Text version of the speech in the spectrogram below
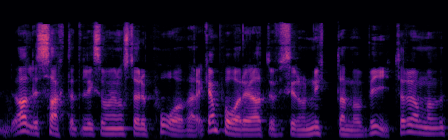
du har aldrig sagt att det liksom har någon större påverkan på dig att du ser någon nytta med att byta det om man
